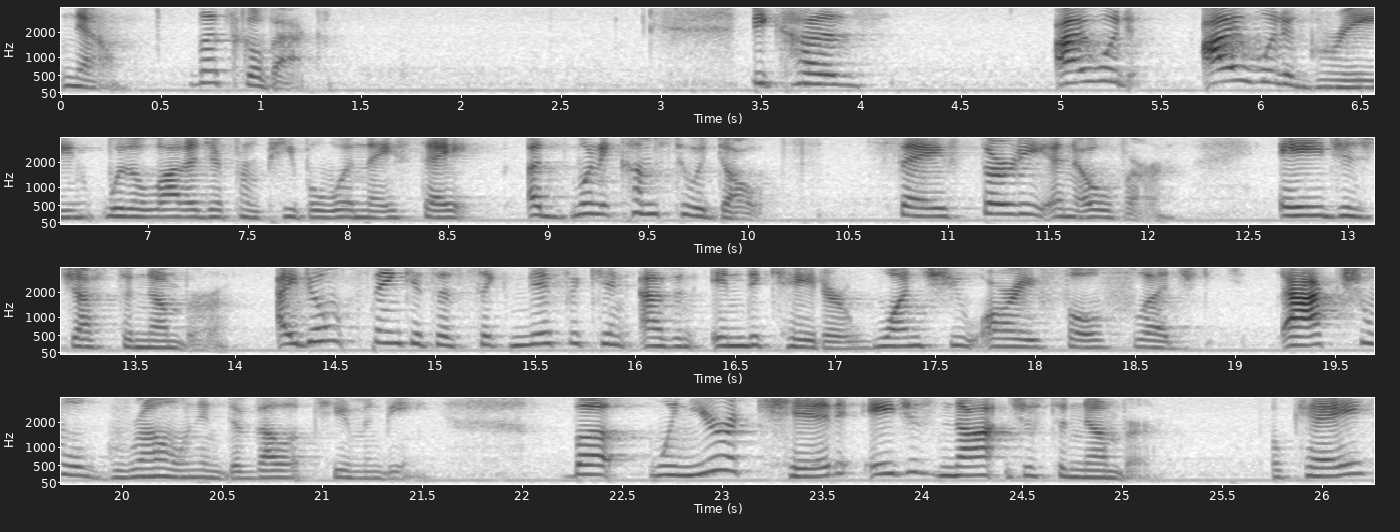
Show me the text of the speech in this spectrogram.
Now, let's go back. Because I would I would agree with a lot of different people when they say uh, when it comes to adults say 30 and over, age is just a number. I don't think it's as significant as an indicator once you are a full fledged, actual grown and developed human being. But when you're a kid, age is not just a number. Okay?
